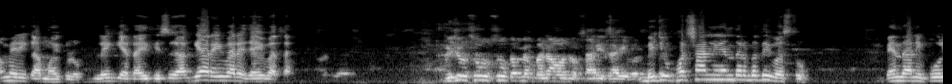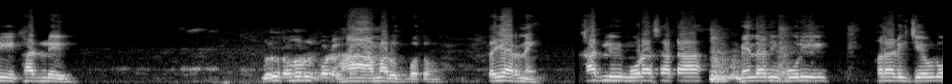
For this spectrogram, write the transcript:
અમેરિકા મોકલું. લઈ ગયા હતા અહીંથી. અગિયાર રવિવારે જ આવ્યા હતા બીજું શું શું તમે બનાવો છો? સારી સારી વસ્તુ? બીજું ફરસાણની અંદર બધી વસ્તુ. પેંદાની પૂરી ખાડલી. બધું તમારું જ હા અમારું જ પોતું તૈયાર નહીં. ખાડલી મોરાસાટા મેંદાની પૂરી ફરાળી ચેવડો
